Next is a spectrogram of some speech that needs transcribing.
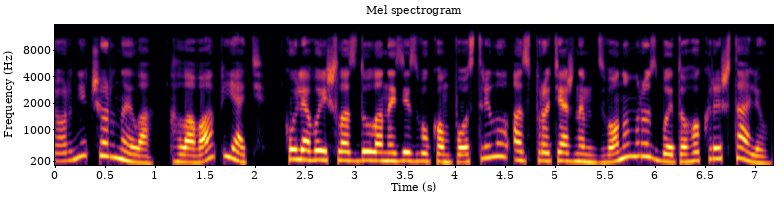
Чорні чорнила. Глава 5. Куля вийшла з дула не зі звуком пострілу, а з протяжним дзвоном розбитого кришталю.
